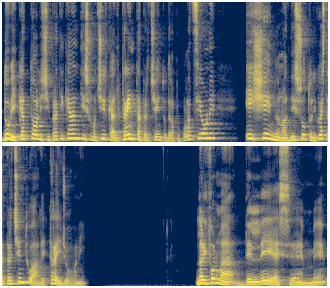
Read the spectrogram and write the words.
dove i cattolici praticanti sono circa il 30% della popolazione e scendono al di sotto di questa percentuale tra i giovani. La riforma dell'ESM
